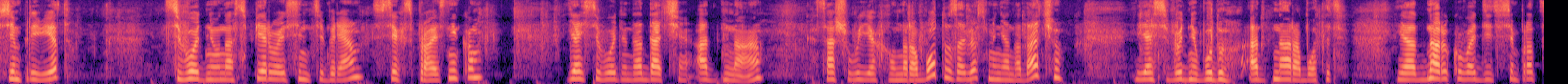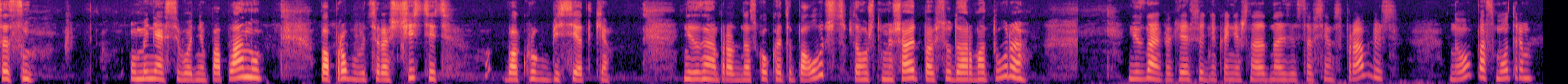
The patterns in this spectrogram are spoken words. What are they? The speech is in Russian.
Всем привет! Сегодня у нас 1 сентября. Всех с праздником! Я сегодня на даче одна. Саша уехал на работу, завез меня на дачу. Я сегодня буду одна работать и одна руководить всем процессом. У меня сегодня по плану попробовать расчистить вокруг беседки. Не знаю, правда, насколько это получится, потому что мешают повсюду арматура. Не знаю, как я сегодня, конечно, одна здесь совсем справлюсь. Но посмотрим.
